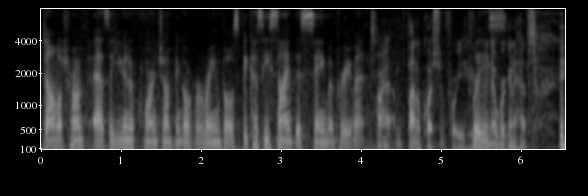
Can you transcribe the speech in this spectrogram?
Donald Trump as a unicorn jumping over rainbows because he signed this same agreement. All right, um, final question for you here. I know we're going to have some.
